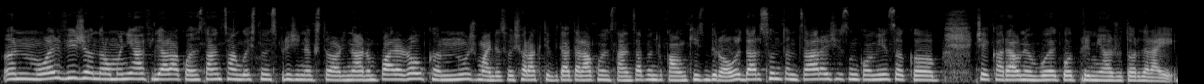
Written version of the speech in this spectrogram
În World Vision România, filiala Constanța, Constanța am găsit un sprijin extraordinar. Îmi pare rău că nu își mai desfășoară activitatea la Constanța pentru că au închis biroul, dar sunt în țară și sunt convinsă că cei care au nevoie pot primi ajutor de la ei.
